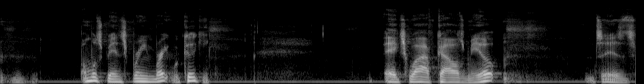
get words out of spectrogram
I'm gonna spend spring break with Cookie. Ex-wife calls me up and says,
